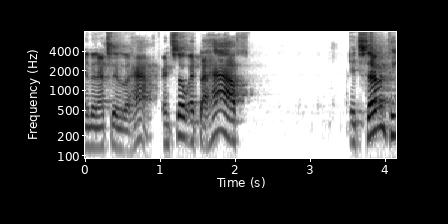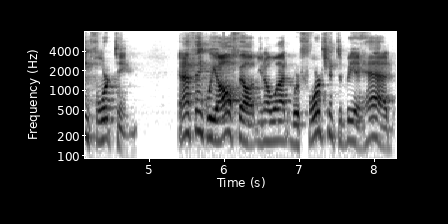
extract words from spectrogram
and then that's the end of the half. And so at the half, it's 17 14. And I think we all felt, you know what, we're fortunate to be ahead,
